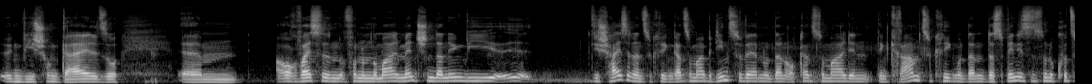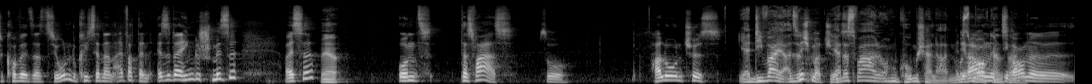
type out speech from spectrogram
irgendwie schon geil, so, ähm, auch, weißt du, von einem normalen Menschen dann irgendwie äh, die Scheiße dann zu kriegen, ganz normal bedient zu werden und dann auch ganz normal den, den Kram zu kriegen und dann das wenigstens so eine kurze Konversation. Du kriegst ja dann einfach dein Essen dahin geschmissen, weißt du? Ja. Und das war's. So. Hallo und tschüss. Ja, die war ja, also, Nicht mal tschüss. ja, das war halt auch ein komischer Laden. Die war, auch die, war auch eine,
